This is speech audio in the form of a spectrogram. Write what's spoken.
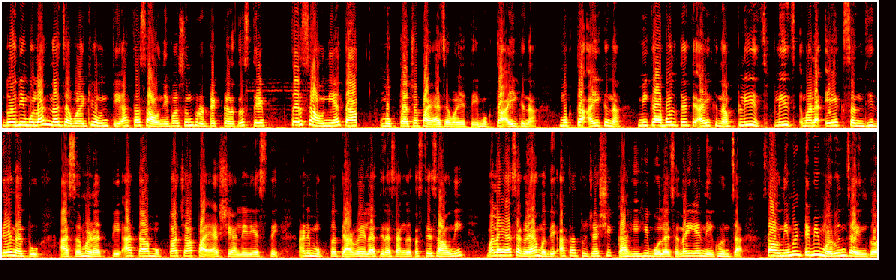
दोन्ही मुलांना जवळ घेऊन ती आता सावनीपासून प्रोटेक्ट करत असते. तर सावनी आता मुक्ताच्या पायाजवळ येते. मुक्ता ऐक ना. मुक्त ऐक ना. मी काय बोलते ते ऐक ना. प्लीज प्लीज मला एक संधी दे ना तू. असं म्हणत ती आता मुक्ताच्या पायाशी आलेली असते. आणि मुक्त त्यावेळेला तिला सांगत असते सावनी मला या सगळ्यामध्ये आता तुझ्याशी काहीही बोलायचं नाही आहे निघून जा. सावनी म्हणते मी मरून जाईन ग.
